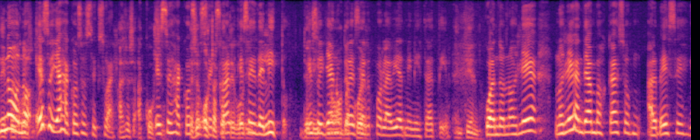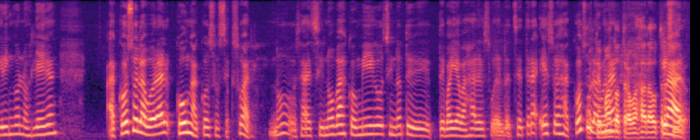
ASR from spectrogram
No, no, eso ya es acoso sexual. Ah, eso es acoso. Eso es acoso sexual, ese es delito. eso ya no, puede ser por la vía administrativa. Entiendo. Cuando nos llega, nos llegan de ambos casos, a veces gringos nos llegan acoso laboral con acoso sexual, ¿no? O sea, si no vas conmigo, si no te, te vaya a bajar el sueldo, etcétera, eso es acoso laboral. te mando a trabajar a otra Claro,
